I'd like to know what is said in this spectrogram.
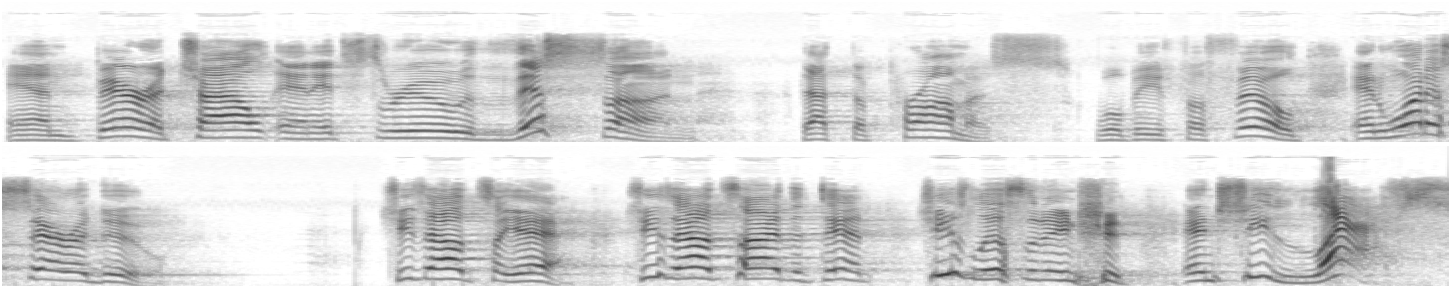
and bear a child, and it's through this son that the promise will be fulfilled. And what does Sarah do? She's outside, yeah, she's outside the tent. She's listening, and she laughs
